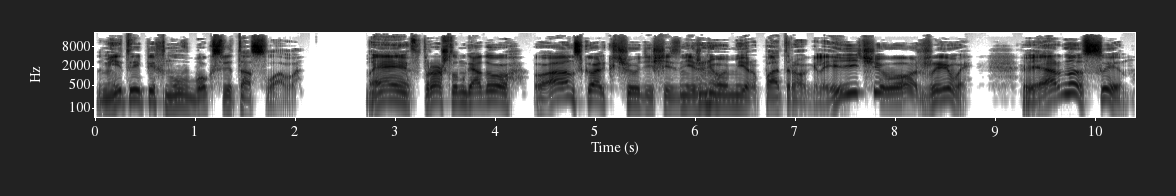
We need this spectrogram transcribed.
Дмитрий пихнул в бок Святослава. «Мы в прошлом году вон сколько чудищ из Нижнего мира потрогали. И чего, живы. Верно, сын?»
